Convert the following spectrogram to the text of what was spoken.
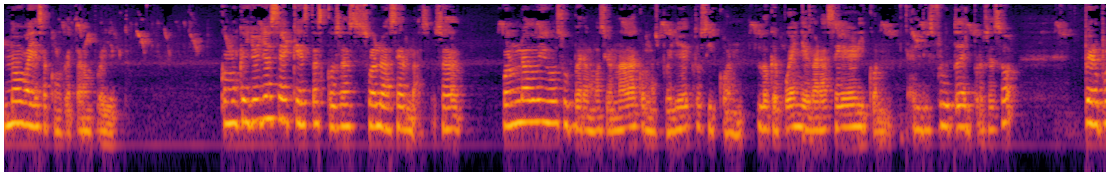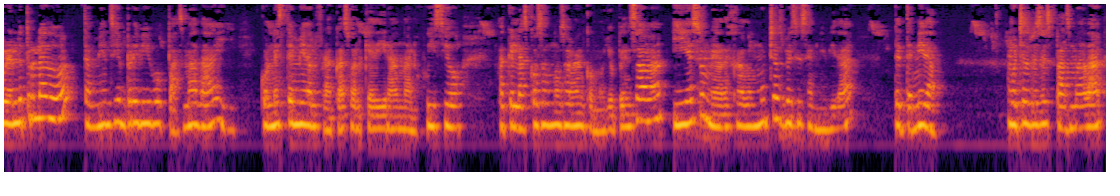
no vayas a concretar un proyecto. Como que yo ya sé que estas cosas suelo hacerlas, o sea, por un lado vivo súper emocionada con los proyectos y con lo que pueden llegar a ser y con el disfrute del proceso, Pero por el otro lado, también siempre vivo pasmada y con este miedo al fracaso, al que dirán, al juicio, a que las cosas no salgan como yo pensaba. Y eso me ha dejado muchas veces en mi vida detenida, muchas veces pasmada,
